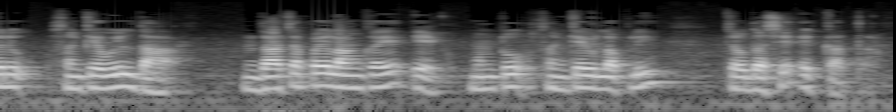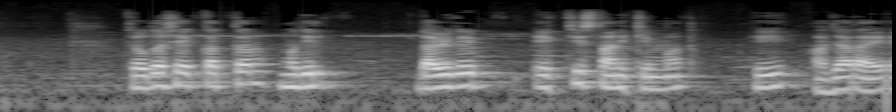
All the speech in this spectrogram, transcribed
तर संख्या होईल दहा. दहाचा पहिला अंक आहे एक म्हणून तो संख्या होईल आपली चौदाशे एकाहत्तर. चौदाशे एकाहत्तरमधील डावीकडे एकची स्थानिक किंमत ही हजार आहे.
